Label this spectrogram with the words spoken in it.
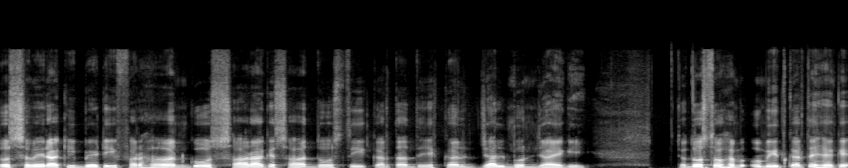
तो सवेरा की बेटी फरहान को सारा के साथ दोस्ती करता देखकर जल बुन जाएगी। तो दोस्तों, हम उम्मीद करते हैं कि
